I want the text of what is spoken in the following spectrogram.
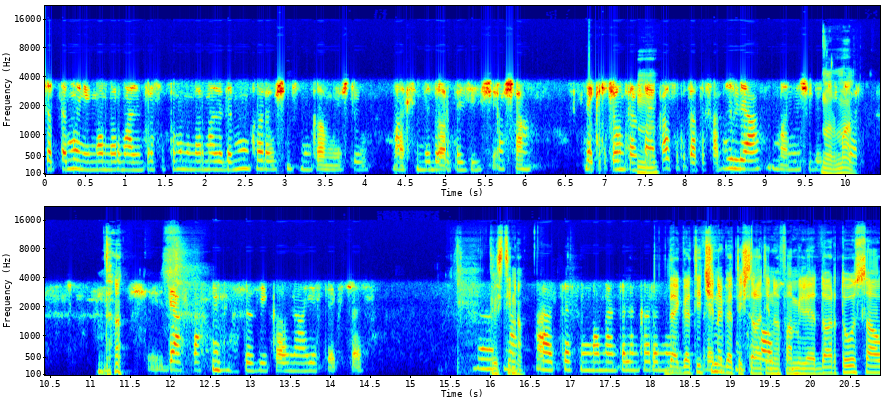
săptămânii, în mod normal, într-o săptămână normală de muncă, reușim să mâncăm, eu știu, maxim de două ori pe zi și așa. De Crăciun, când stai Mhm. acasă cu toată familia, mănânci și de cinci Normal. ori. Și de asta, să zic că na, este exces. Dar, Cristina. Na, astea sunt momentele în care nu... De gătit cine gătește la tine în familie? Doar tu sau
